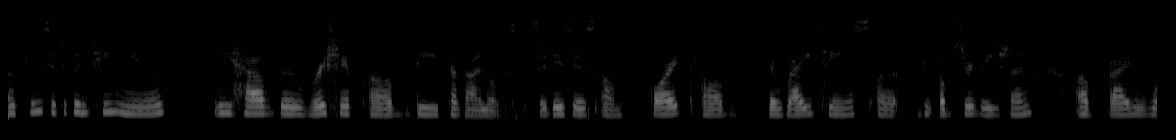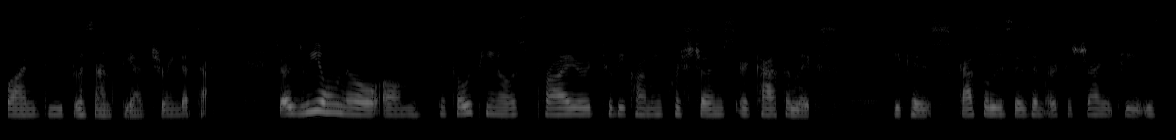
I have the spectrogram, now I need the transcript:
Okay, so to continue, we have the worship of the Tagalogs. So this is um part of the writings, uh, the observation of Fray Juan de Plasencia during that time. So as we all know, um, the Filipinos prior to becoming Christians or Catholics, because Catholicism or Christianity is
